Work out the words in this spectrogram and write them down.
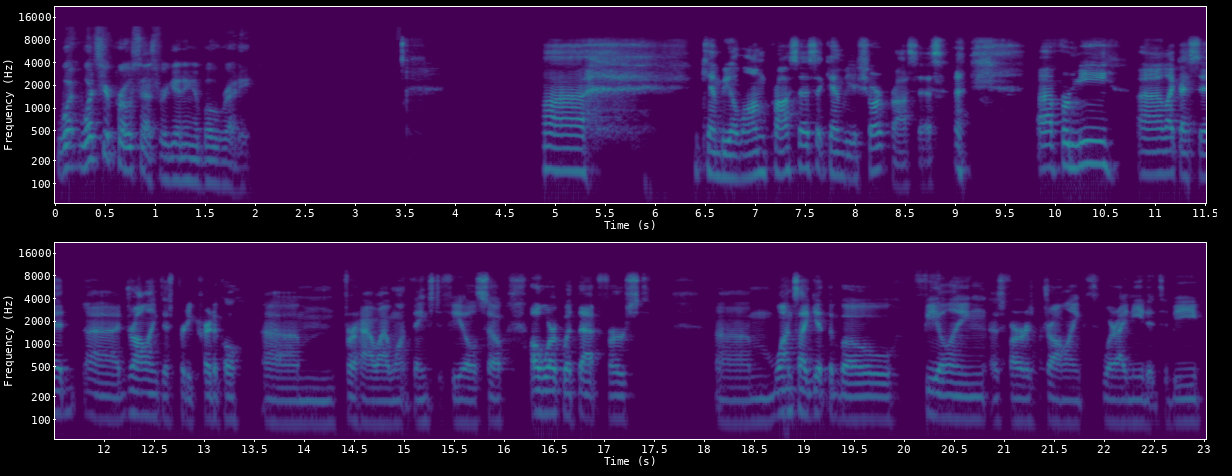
What what's your process for getting a bow ready? Uh it can be a long process. It can be a short process. uh, for me, uh, like I said, uh, draw length is pretty critical um, for how I want things to feel. So I'll work with that first. Um, once I get the bow feeling as far as draw length where I need it to be,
